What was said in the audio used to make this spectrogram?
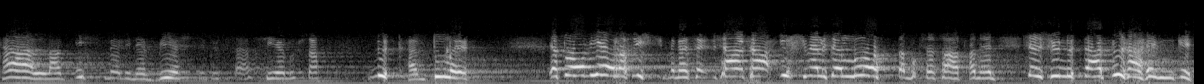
täällä on ihmeellinen viestitys sielussa. Nyt hän tulee ja tuo vieras ihminen, se saa, saa ihmeellisen luottamuksen saat hänen. Sen synnyttää pyhä henki.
